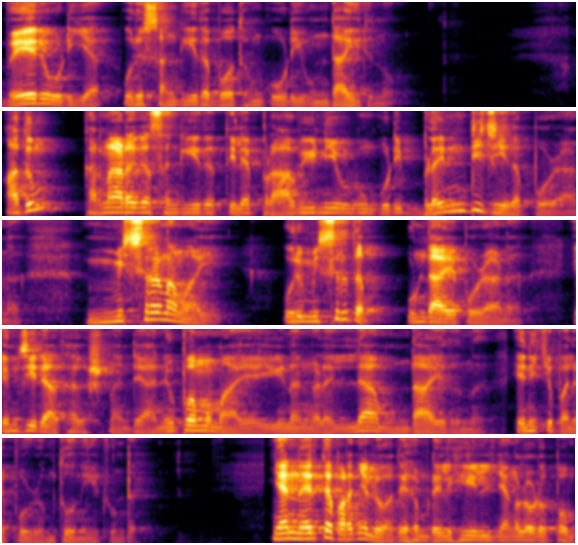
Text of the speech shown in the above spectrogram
വേരോടിയ ഒരു സംഗീതബോധം കൂടി ഉണ്ടായിരുന്നു. അതും കർണാടക സംഗീതത്തിലെ പ്രാവീണ്യവും കൂടി ബ്ലെൻഡ് ചെയ്തപ്പോഴാണ് മിശ്രണമായി ഒരു മിശ്രിതം ഉണ്ടായപ്പോഴാണ് എം ജി രാധാകൃഷ്ണന്റെ അനുപമമായ ഈണങ്ങളെല്ലാം ഉണ്ടായതെന്ന് എനിക്ക് പലപ്പോഴും തോന്നിയിട്ടുണ്ട്. ഞാൻ നേരത്തെ പറഞ്ഞല്ലോ അദ്ദേഹം ഡൽഹിയിൽ ഞങ്ങളോടൊപ്പം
